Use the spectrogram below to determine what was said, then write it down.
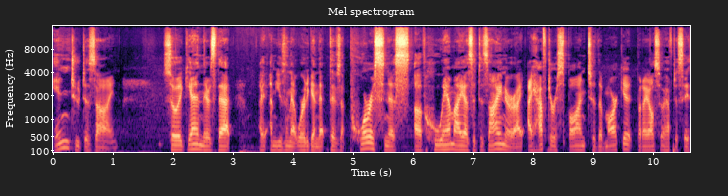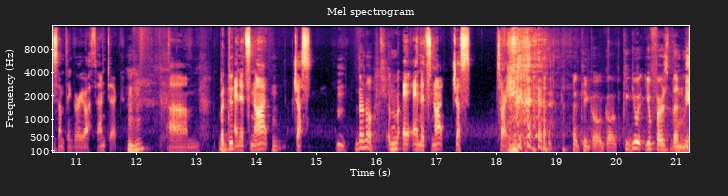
into design. So again, there's that. I, am using that word again. That there's a porousness of who am I as a designer. I, I, have to respond to the market, but I also have to say something very authentic. Mm-hmm. Um, but did, and it's not hmm. just mm, no, no, um, and, and it's not just Sorry. okay, go go. You you first, then me.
